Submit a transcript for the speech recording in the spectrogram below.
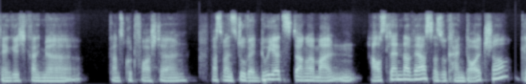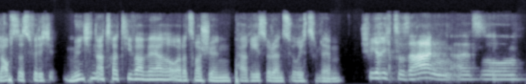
denke ich, kann ich mir ganz gut vorstellen. Was meinst du, wenn du jetzt, sagen wir mal, ein Ausländer wärst, also kein Deutscher, glaubst du, dass für dich München attraktiver wäre oder zum Beispiel in Paris oder in Zürich zu leben? Schwierig zu sagen. Also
